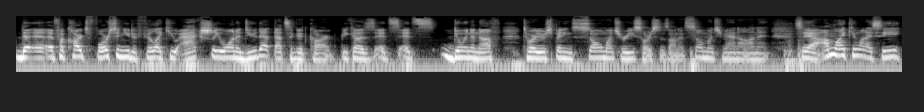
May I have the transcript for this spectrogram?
the if a card's forcing you to feel like you actually want to do that, that's a good card because it's it's doing enough to where you're spending so much resources on it, so much mana on it. So yeah, I'm liking what I see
